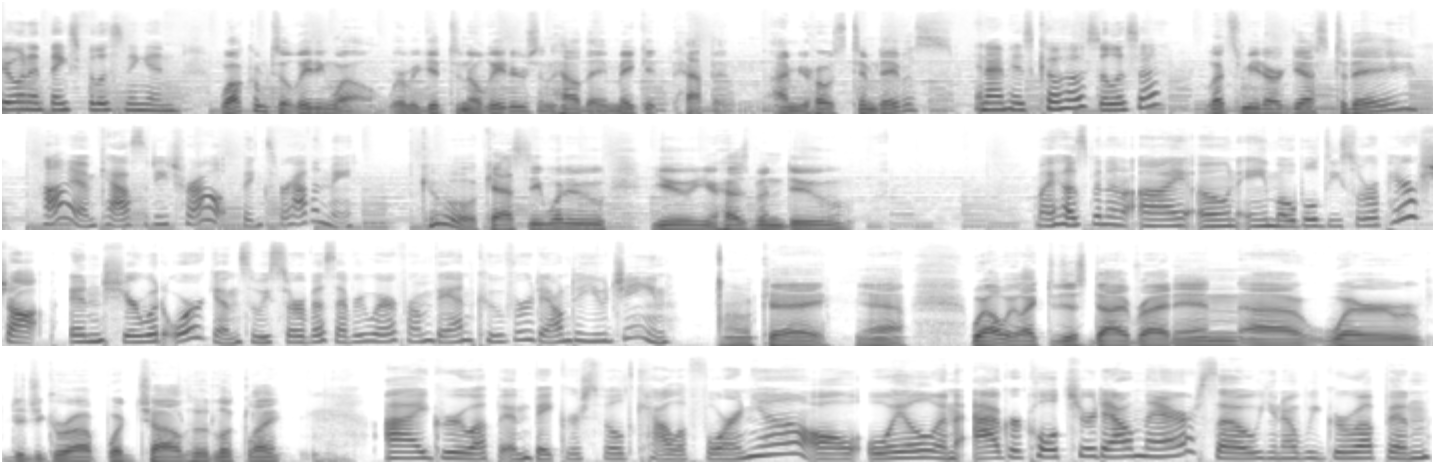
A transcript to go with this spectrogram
everyone, and thanks for listening in. Welcome to Leading Well, where we get to know leaders and how they make it happen. I'm your host, Tim Davis. And I'm his co host, Alyssa. Let's meet our guest today. Hi, I'm Casity Troutt. Thanks for having me. Cool. Casity, what do you and your husband do? My husband and I own a mobile diesel repair shop in Sherwood, Oregon. So we service everywhere from Vancouver down to Eugene. Okay, yeah. Well, we like to just dive right in. Uh, where did you grow up? What childhood looked like? I grew up in Bakersfield, California, all oil and agriculture down there. So, you know, we grew up in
